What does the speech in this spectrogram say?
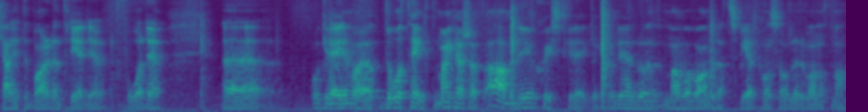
kan inte bara den tredje få det? Eh, och grejen var ju att då tänkte man kanske att ah, men det är en schysst grej. Liksom. Det är ändå, man var van vid att spelkonsoler det var något man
